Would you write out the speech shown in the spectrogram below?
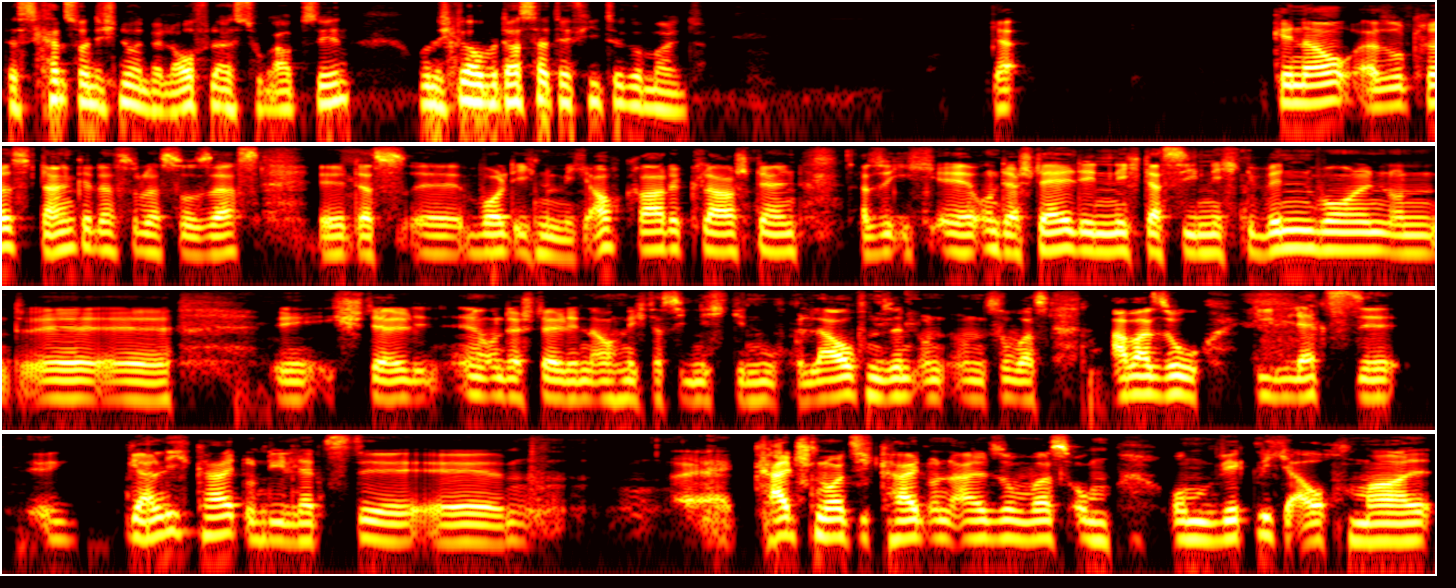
das kannst du nicht nur an der Laufleistung absehen. Und ich glaube, das hat der Fiete gemeint. Ja. Genau, also Chris, danke, dass du das so sagst. Äh, Das äh, wollte ich nämlich auch gerade klarstellen. Also ich äh, unterstelle denen nicht, dass sie nicht gewinnen wollen und äh, äh, ich stell, äh, unterstelle denen auch nicht, dass sie nicht genug gelaufen sind und, und sowas. Aber so die letzte äh, Galligkeit und die letzte äh, äh, Kaltschnäuzigkeit und all sowas, um, um wirklich auch mal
